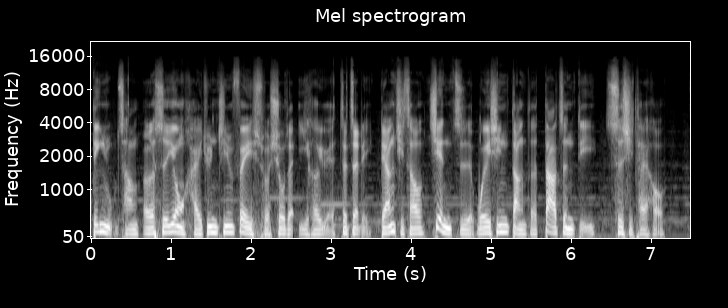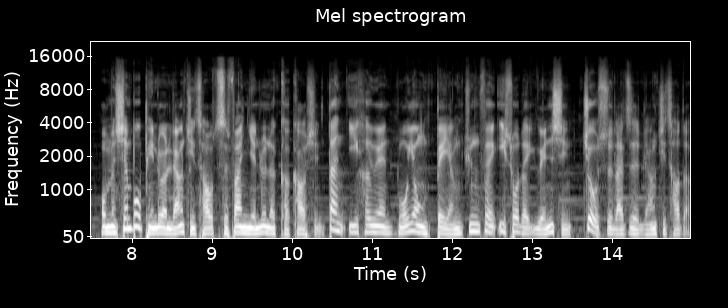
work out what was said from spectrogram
丁汝昌，而是用海军经费所修的颐和园。在这里，梁启超剑指维新党的大政敌慈禧太后。我们先不评论梁启超此番言论的可靠性，但颐和园挪用北洋军费一说的原型，就是来自梁启超的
